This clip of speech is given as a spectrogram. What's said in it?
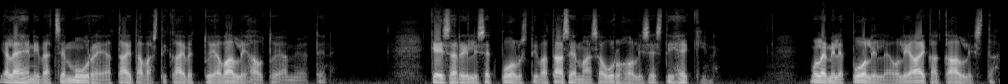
ja lähenivät sen muureja taitavasti kaivettuja vallihautoja myöten. Keisarilliset puolustivat asemansa urhoollisesti hekin. Molemmille puolille oli aika kallista,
